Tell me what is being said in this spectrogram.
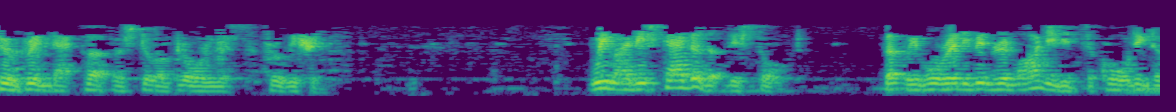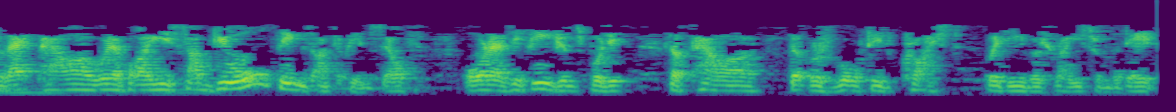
to bring that purpose to a glorious fruition. We may be staggered at this thought, but we've already been reminded it's according to that power whereby he subdue all things unto himself, or as Ephesians put it, the power that was wrought in Christ when he was raised from the dead.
